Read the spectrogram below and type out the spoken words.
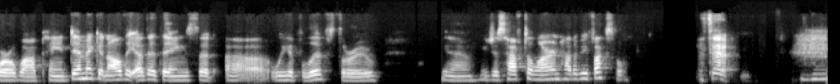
worldwide pandemic and all the other things that uh, we have lived through. You know, you just have to learn how to be flexible. That's it. Mm-hmm.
